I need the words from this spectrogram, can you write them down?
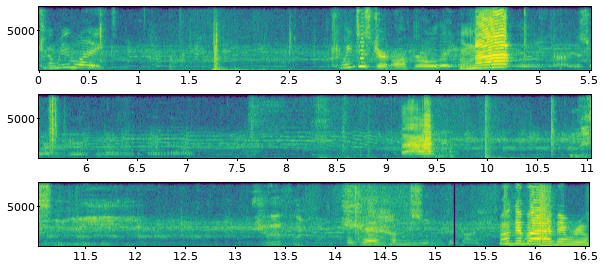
Can we like? Can we just jerk off, bro? Like, Not. I just want to jerk off right now. Listen to me. You have one more. Okay, I'm leaving. Goodbye. Okay, bye. I've been real.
